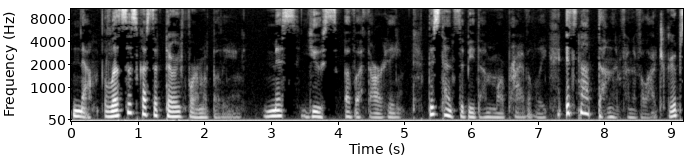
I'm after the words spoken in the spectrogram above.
Now, let's discuss the third form of bullying misuse of authority. This tends to be done more privately. It's not done in front of large groups.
